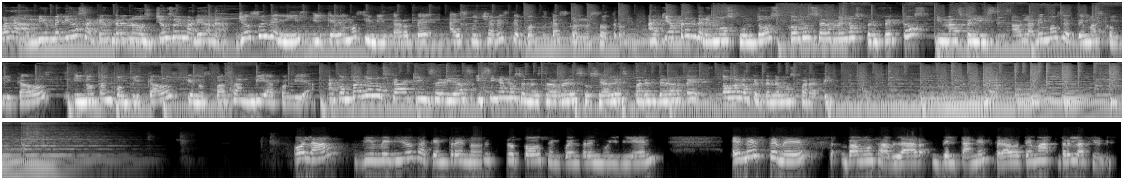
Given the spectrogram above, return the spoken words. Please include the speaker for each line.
Speaker 1: Hola, bienvenidos a Acá Entre Nos. Yo soy Mariana.
Speaker 2: Yo soy Denise y queremos invitarte a escuchar este podcast con nosotros.
Speaker 1: Aquí aprenderemos juntos cómo ser menos perfectos y más felices.
Speaker 2: Hablaremos de temas complicados y no tan complicados que nos pasan día con día.
Speaker 1: Acompáñanos cada 15 días y síguenos en nuestras redes sociales para enterarte todo lo que tenemos para ti.
Speaker 3: Hola, bienvenidos a Que Entre Nos. Espero todos se encuentren muy bien. En este mes vamos a hablar del tan esperado tema relaciones.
